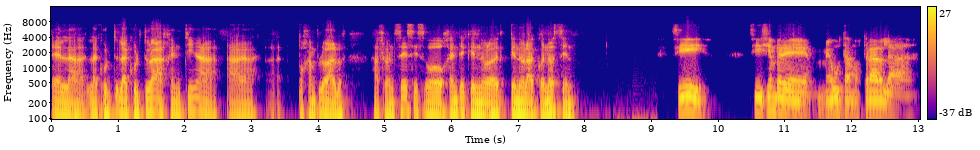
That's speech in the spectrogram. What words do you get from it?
la, la, cultura argentina, a, por ejemplo, a los a franceses o gente que no, que no la conocen. Sí, sí, siempre me gusta mostrar la,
